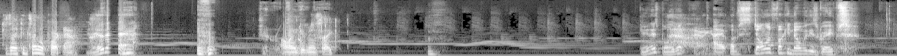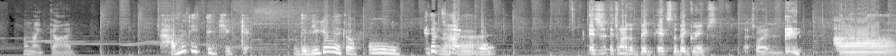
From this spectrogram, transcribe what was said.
Because I can teleport now. Hey there. General. Oh, wait, give me a sec. You guys believe it? I, I'm still not fucking done with these grapes. Oh my god. How many did you get? Did you get like a full? It's, Uh, it's it's one of the big. It's the big grapes. That's why. Mm. uh,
